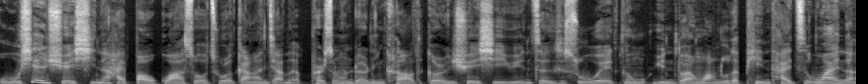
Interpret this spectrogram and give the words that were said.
无限学习呢，还包括说，除了刚刚讲的 Personal Learning Cloud 个人学习云，这个是数位跟云端网络的平台之外呢，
